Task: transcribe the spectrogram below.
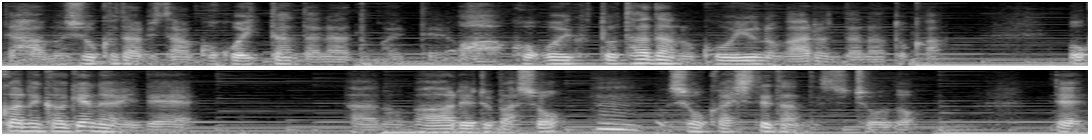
で「あ無職旅さんここ行ったんだな」とか言って「あここ行くとただのこういうのがあるんだな」とかお金かけないであの回れる場所、うん、紹介してたんですちょうど。で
